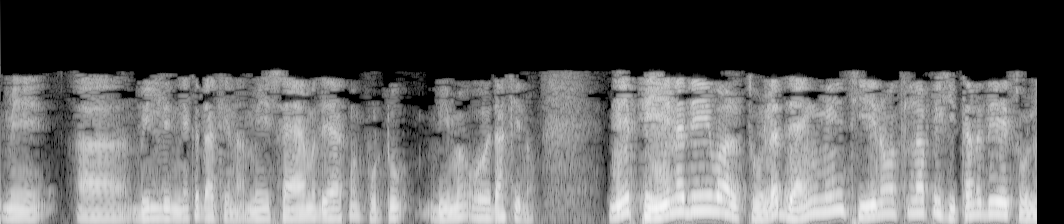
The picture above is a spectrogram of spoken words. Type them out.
මේ බිල්ඩින් එක දකිනවා. මේ සෑම දෙයක්ම පුටු බිම ඔය දකිනවා. මේ පේන දේවල් තුල දැන් මේ තියෙනවා කියලා අපි හිතන දේ තුල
